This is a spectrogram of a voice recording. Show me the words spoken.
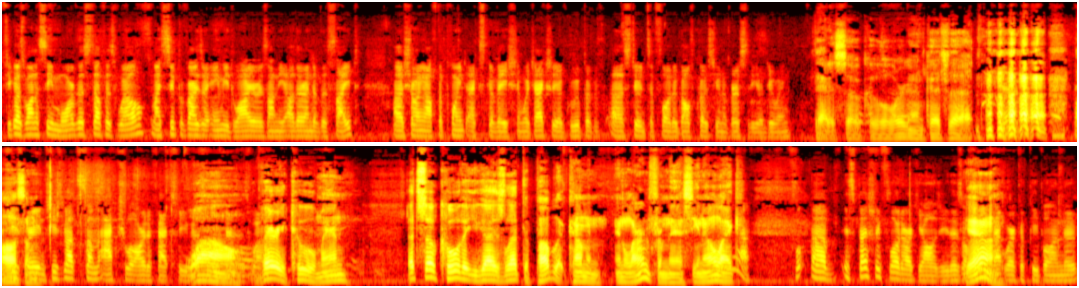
If you guys want to see more of this stuff as well, my supervisor Amy Dwyer is on the other end of the site, uh, showing off the point excavation, which actually a group of uh, students at Florida Gulf Coast University are doing. That is so cool. We're going to catch that. She's great, awesome. and she's got some actual artifacts for you guys to as Wow. well. Very cool, man. That's so cool that you guys let the public come and, and learn from this, you know, like, Yeah. Uh, especially Florida archaeology. There's a Yeah. whole network of people, and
